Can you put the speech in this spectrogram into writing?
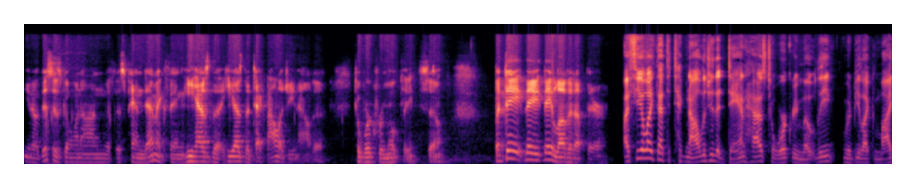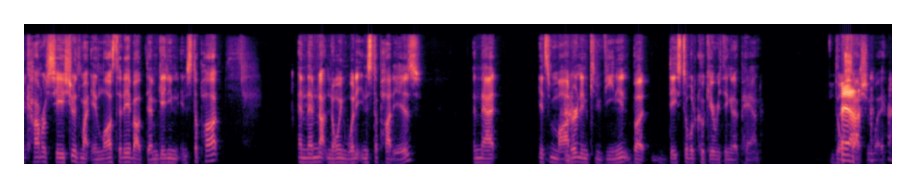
you know this is going on with this pandemic thing, he has the he has the technology now to to work remotely. So, but they they they love it up there. I feel like that the technology that Dan has to work remotely would be like my conversation with my in-laws today about them getting an Instapot and them not knowing what an Instapot is and that it's modern and convenient, but they still would cook everything in a pan. The Yeah. old-fashioned way.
